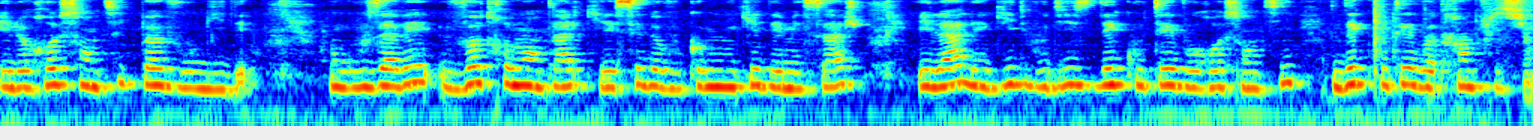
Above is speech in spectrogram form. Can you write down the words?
et le ressenti peuvent vous guider. Donc vous avez votre mental qui essaie de vous communiquer des messages et là les guides vous disent d'écouter vos ressentis, d'écouter votre intuition.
